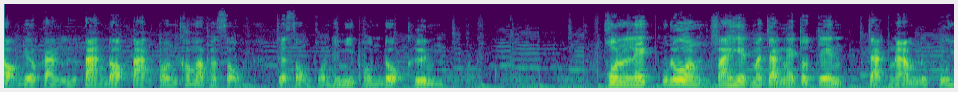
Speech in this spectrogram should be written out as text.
ดอกเดียวกันหรือต่างดอกต่างต้นเข้ามาผสม จะส่งผลให้มีผลดกขึ้น ผลเล็กร่วงสาเหตุมาจากไนโตรเจน จากน้ำหรือปุ๋ย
